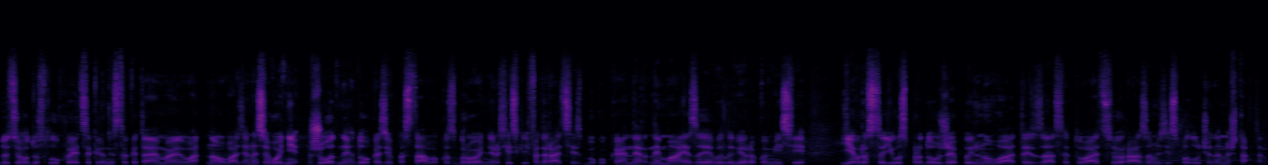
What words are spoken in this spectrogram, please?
до цього дослухається. Керівництво Китаю має на увазі. На сьогодні жодних доказів поставок озброєння Російської Федерації з боку КНР немає, заявили в Єврокомісії. Євросоюз продовжує пильнувати за ситуацією разом зі Сполученими Штатами.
